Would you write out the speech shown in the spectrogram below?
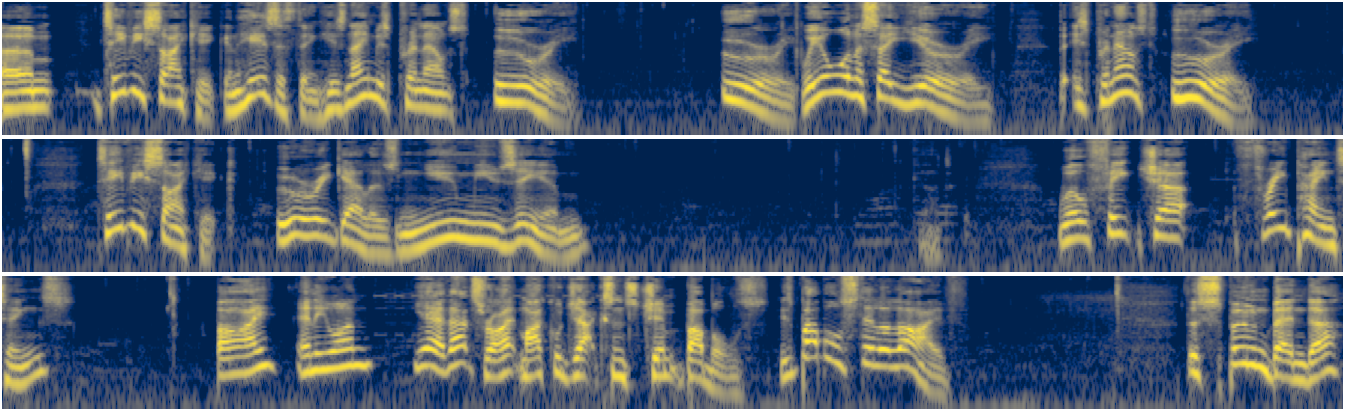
Um, TV Psychic, and here's the thing his name is pronounced Uri. Uri. We all want to say Yuri, but it's pronounced Uri. TV Psychic, Uri Geller's new museum God, will feature three paintings by anyone? Yeah, that's right, Michael Jackson's chimp Bubbles. Is Bubbles still alive? The Spoonbender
